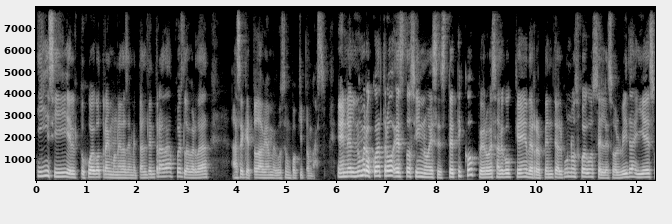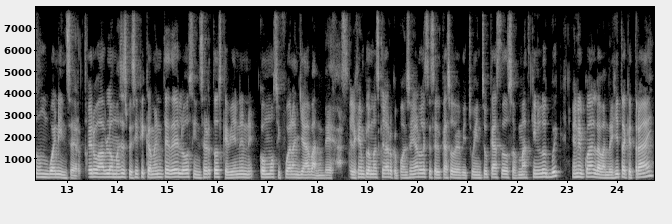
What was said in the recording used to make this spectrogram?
Y si el, tu juego trae monedas de metal de entrada, pues la verdad hace que todavía me guste un poquito más. En el número 4, esto sí no es estético, pero es algo que de repente a algunos juegos se les olvida y es un buen inserto. Pero hablo más específicamente de los insertos que vienen como si fueran ya bandejas. El ejemplo más claro que puedo enseñarles es el caso de Between Two Castles of Matkin Ludwig, en el cual la bandejita que trae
